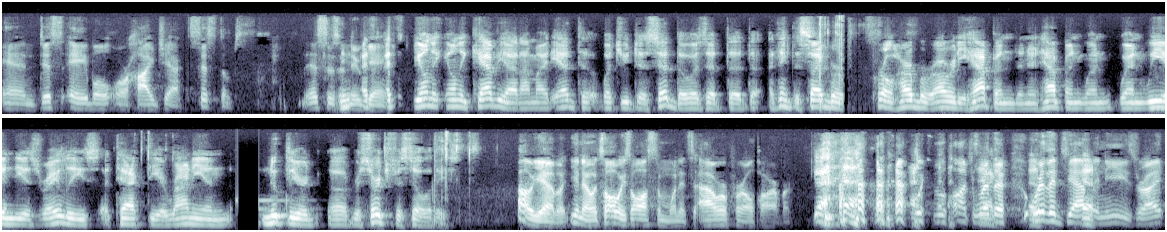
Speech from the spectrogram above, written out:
and disable or hijack systems. This is a new I, game. I the only only caveat I might add to what you just said, though, is that the, the, I think the cyber Pearl Harbor already happened, and it happened when when we and the Israelis attacked the Iranian nuclear uh, research facilities. Oh yeah, but you know it's always awesome when it's our Pearl Harbor. we launch, we're the we're the Japanese, yeah. right?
